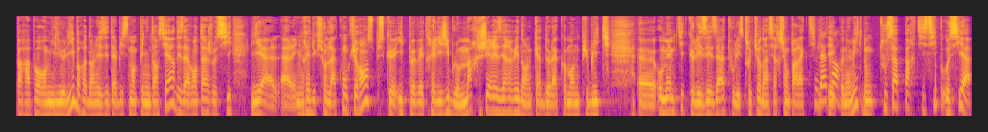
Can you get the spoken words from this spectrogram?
par rapport au milieu libre dans les établissements pénitentiaires, des avantages aussi liés à, à une réduction de la concurrence, puisqu'ils peuvent être éligibles au marché réservé dans le cadre de la commande publique, euh, au même titre que les ESAT ou les structures d'insertion par l'activité économique. Donc tout ça participe aussi à,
